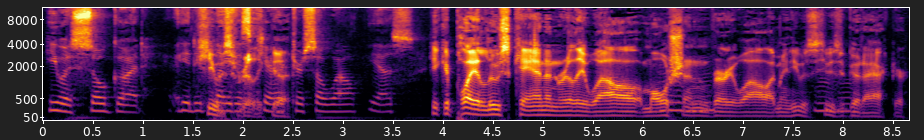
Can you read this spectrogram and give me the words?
he was so good. He, he, he played his really character good. so well. Yes. He could play loose cannon really well, emotion mm-hmm. very well. I mean, he was he was a mm-hmm. good actor.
